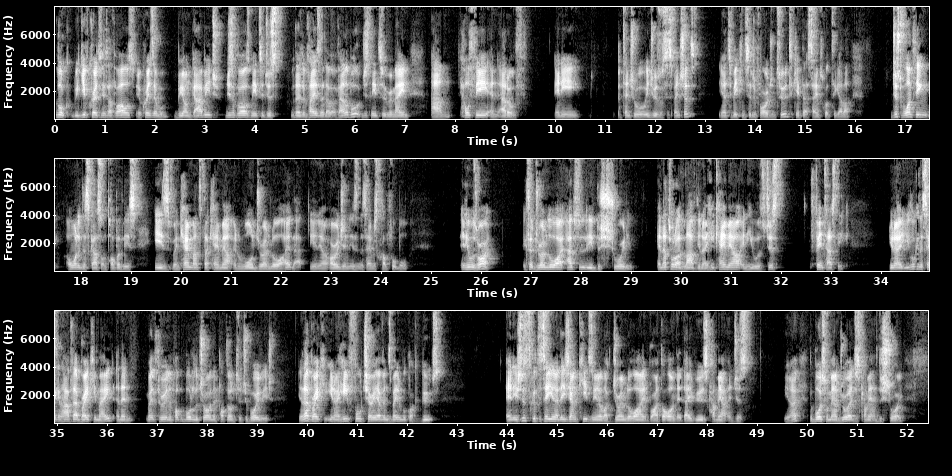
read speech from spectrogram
look, we give credit to New South Wales. You know, Queensland will be on garbage. New South Wales need to just the, the players that are available just need to remain um, healthy and out of any potential injuries or suspensions. You know, to be considered for Origin two to keep that same squad together. Just one thing I want to discuss on top of this is when Cam Munster came out and warned Jarome Luai that you know Origin isn't the same as club football, and he was right. Except Jarome Luai absolutely destroyed him and that's what I loved. You know, he came out and he was just fantastic. You know, you look in the second half, that break he made, and then went through and then popped the ball to Latrell and then popped it onto You know, that break, you know, he fooled Cherry Evans, made him look like a goose. And it's just good to see, you know, these young kids, you know, like Jarome Luai and Brian To'o in their debuts come out and just, you know, the boys from Mount Druitt just come out and destroy.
